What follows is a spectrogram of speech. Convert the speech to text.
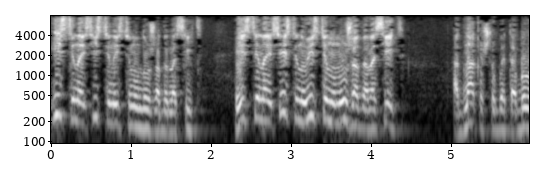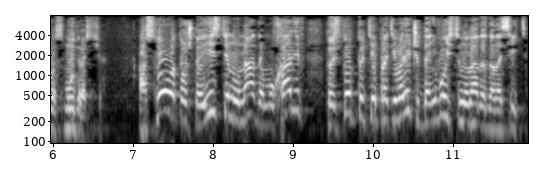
Истина есть истина, истину нужно доносить. Истина есть истину, истину нужно доносить. Однако, чтобы это было с мудростью. Основа то, что истину надо, мухалиф, то есть тот, кто тебе противоречит, до него истину надо доносить.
